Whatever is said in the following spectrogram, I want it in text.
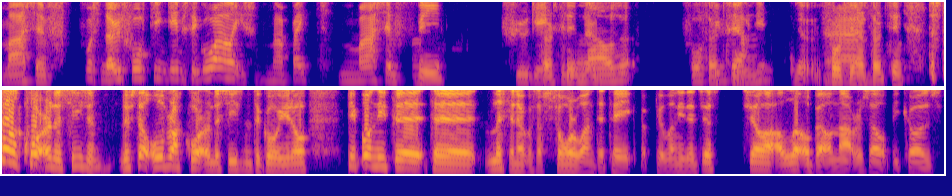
massive. What's now? Fourteen games to go, Alex. My big, massive the few games. Thirteen now, is it? 14, 13. Is it 14 um, or 13? There's still a quarter of the season. There's still over a quarter of the season to go. You know, people need to to listen. It was a sore one to take, but people need to just chill out a little bit on that result because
